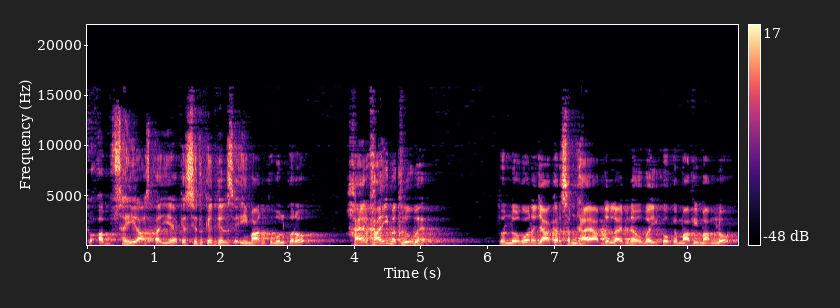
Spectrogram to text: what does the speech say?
تو اب صحیح راستہ یہ ہے کہ صد کے دل سے ایمان قبول کرو، خیر خواہی مطلوب ہے۔ تو لوگوں نے جا کر سمجھایا عبداللہ ابن ابئی کو کہ معافی مانگ لو۔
